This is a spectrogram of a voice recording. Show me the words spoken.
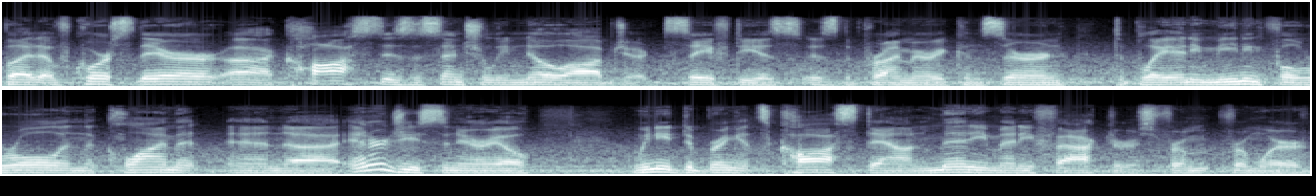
but of course their uh, cost is essentially no object. Safety is, is the primary concern. To play any meaningful role in the climate and uh, energy scenario, we need to bring its cost down many, many factors from, from where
